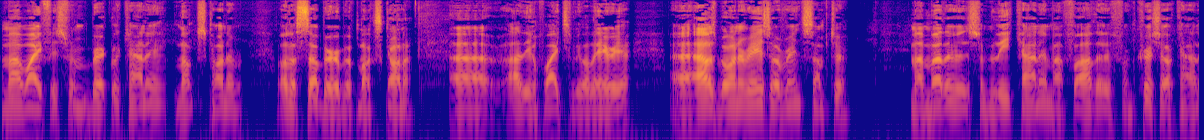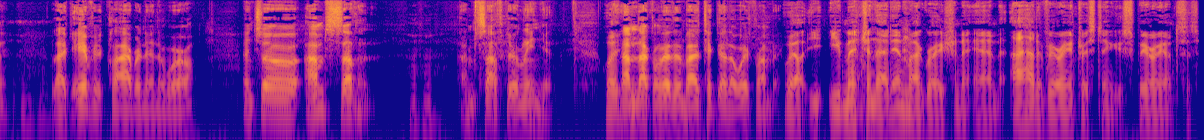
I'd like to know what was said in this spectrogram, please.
My wife is from Berkeley County, Moncks Corner, or the suburb of Moncks Corner, uh, out in Whitesville area. Uh, I was born and raised over in Sumter. My mother is from Lee County. My father is from Kershaw County, mm-hmm. like every Clyburn in the world. And so I'm Southern. Mm-hmm. I'm South Carolinian. Well, I'm not going to let anybody take that away from me. Well, you, you mentioned that in migration, and I had a very interesting experience.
